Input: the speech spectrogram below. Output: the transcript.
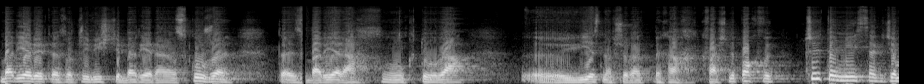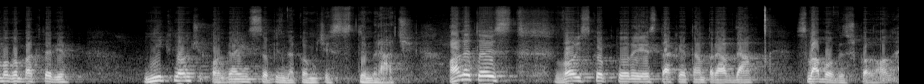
bariery to jest oczywiście bariera na skórze, to jest bariera, mm, która y, jest na przykład pH kwaśny pochwy, czy te miejsca, gdzie mogą bakterie niknąć, organizm sobie znakomicie z tym radzi. Ale to jest wojsko, które jest takie tam, prawda, słabo wyszkolone.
